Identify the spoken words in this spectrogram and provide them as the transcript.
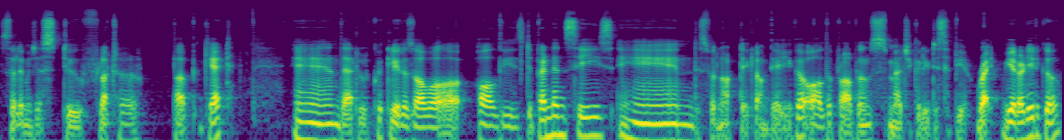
So let me just do flutter pub-get, and that will quickly resolve all, all these dependencies, and this will not take long. There you go. All the problems magically disappear. Right, we are ready to go.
